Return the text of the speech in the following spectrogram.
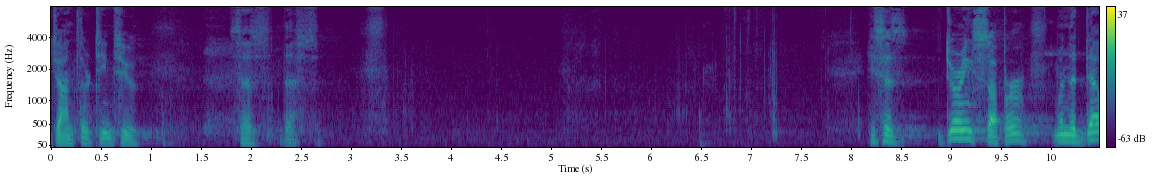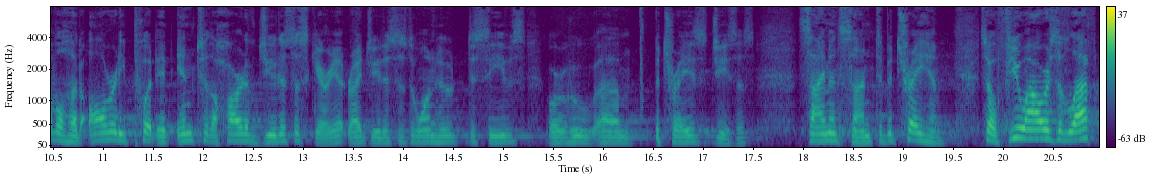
John 13, 2 says this. He says, during supper, when the devil had already put it into the heart of Judas Iscariot, right? Judas is the one who deceives or who um, betrays Jesus, Simon's son, to betray him. So, a few hours have left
